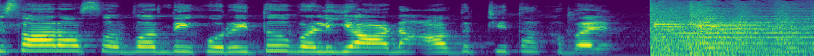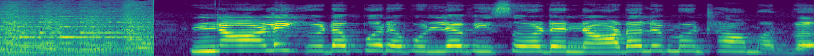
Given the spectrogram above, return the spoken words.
இசாரா செவ்வந்தி குறித்து வெளியான அதிர்ச்சி தகவல். நாளை இடம்பெறவுள்ள விசேட நாடாளுமன்ற அமர்வு.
